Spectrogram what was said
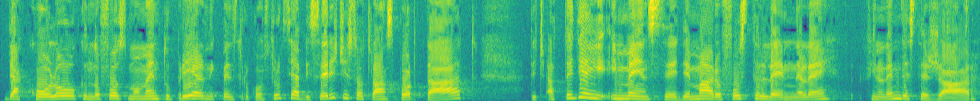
De acolo, când a fost momentul prielnic pentru construcția bisericii, s-au transportat, deci atât de imense, de mari au fost lemnele, fiind lemn de stejar,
